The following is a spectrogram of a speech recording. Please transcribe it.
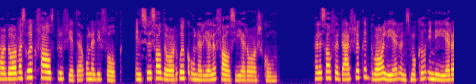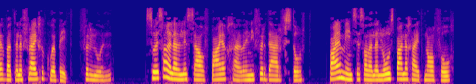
Maar daar was ook vals profete onder die volk, en so sal daar ook onder jylle vals leraars kom. Hulle sal verderflike dwaalleer en smokkel in die Heere wat hulle vrygekoop het, verloon. So sal hulle hulle self baie gauw in die verderf stort. Baie mense sal hulle losbandigheid navolg,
